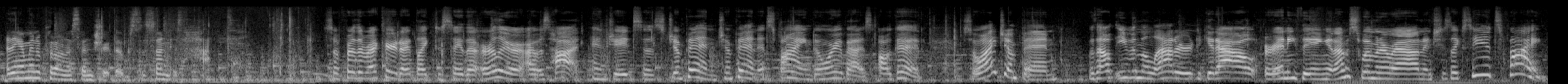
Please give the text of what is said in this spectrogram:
I think I'm gonna put on a sun shirt though because the sun is hot. So for the record, I'd like to say that earlier I was hot and Jade says, jump in, jump in, it's fine, don't worry about it, it's all good. So I jump in without even the ladder to get out or anything and I'm swimming around and she's like, see, it's fine.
